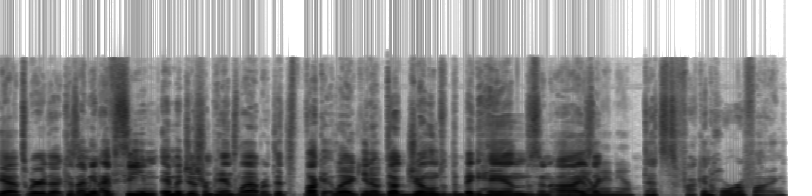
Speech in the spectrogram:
Yeah, it's weird because I mean I've seen images from Pan's Labyrinth. It's fucking like you know Doug Jones with the big hands and eyes. pale Like yeah. that's fucking horrifying.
